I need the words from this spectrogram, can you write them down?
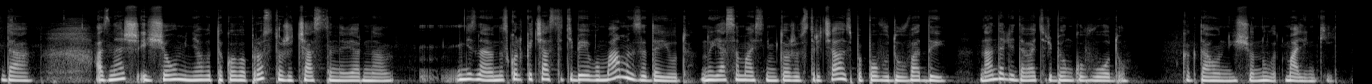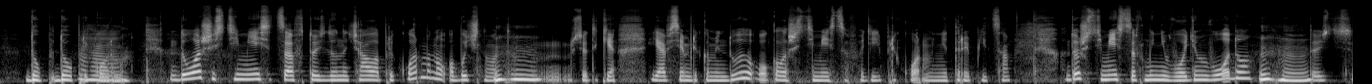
да. А знаешь, еще у меня вот такой вопрос тоже часто, наверное, не знаю, насколько часто тебе его мамы задают, но я сама с ним тоже встречалась по поводу воды. Надо ли давать ребенку воду, когда он еще, ну вот маленький? До, до прикорма? Угу. До 6 месяцев, то есть до начала прикорма, ну, обычно вот угу. все-таки я всем рекомендую около 6 месяцев вводить прикорм, не торопиться. До 6 месяцев мы не вводим воду, угу. то есть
